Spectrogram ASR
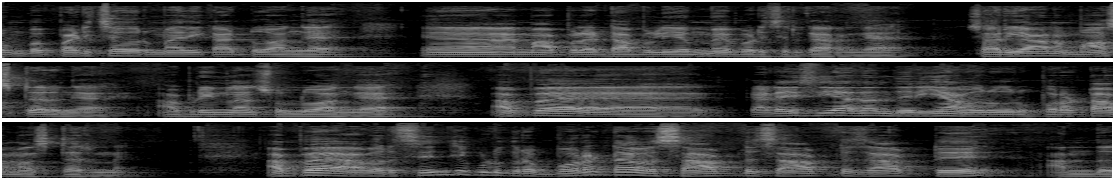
ரொம்ப படித்தவர் மாதிரி காட்டுவாங்க. மாப்பிள்ளை டபுள் எம்ஏ படிச்சிருக்காருங்க. சரியான மாஸ்டருங்க அப்படின்லாம் சொல்லுவாங்க. அப்போ கடைசியாக தான் தெரியும் அவர் ஒரு புரோட்டா மாஸ்டர்னு. அப்போ அவர் செஞ்சு கொடுக்குற புரோட்டாவை சாப்பிட்டு சாப்பிட்டு சாப்பிட்டு அந்த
